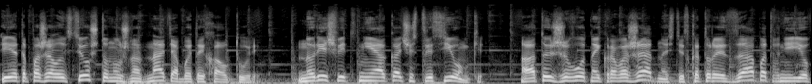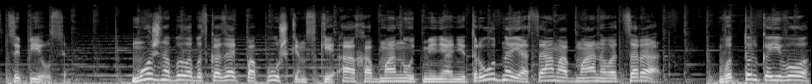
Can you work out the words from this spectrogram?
И это, пожалуй, все, что нужно знать об этой халтуре. Но речь ведь не о качестве съемки – а о той животной кровожадности, с которой Запад в нее вцепился. Можно было бы сказать по-пушкински «Ах, обмануть меня нетрудно, я сам обманываться рад». Вот только его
